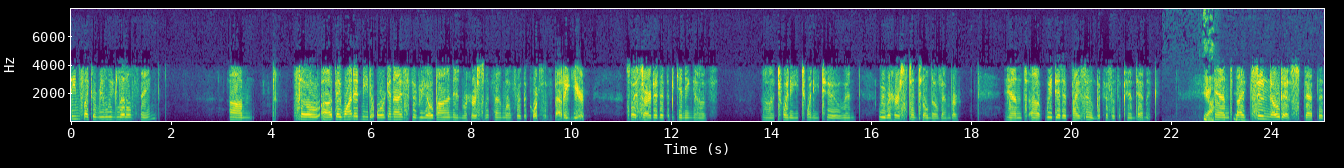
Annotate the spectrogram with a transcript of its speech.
seems like a really little thing. Um, so uh, they wanted me to organize the Ryoban and rehearse with them over the course of about a year. So I started at the beginning of uh, 2022, and we rehearsed until November. And uh, we did it by Zoom because of the pandemic. Yeah. And yeah. I soon noticed that the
